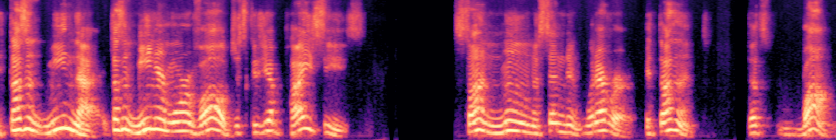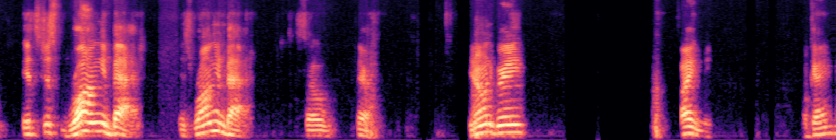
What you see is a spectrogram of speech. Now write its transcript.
it doesn't mean that. It doesn't mean you're more evolved just because you have pisces sun moon ascendant whatever. It doesn't. That's wrong. It's just wrong and bad. It's wrong and bad. So there you don't agree fight me okay?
